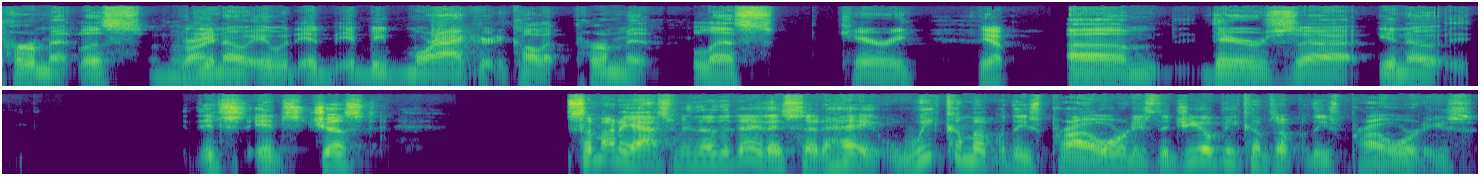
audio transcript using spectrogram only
permitless. Right. You know, it would it'd, it'd be more accurate to call it permitless carry. Um, there's uh, you know, it's it's just somebody asked me the other day, they said, Hey, we come up with these priorities. The GOP comes up with these priorities.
